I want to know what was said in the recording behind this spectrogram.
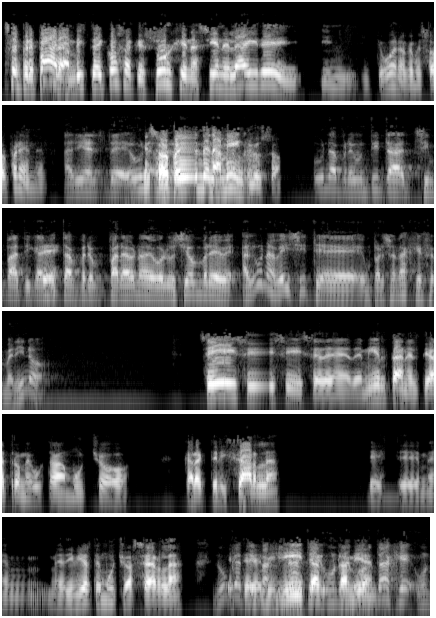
se preparan, ¿viste? Hay cosas que surgen así en el aire y, y, que bueno, que me sorprenden. Ariel, me sorprenden a mí incluso una preguntita simpática esta, pero para una devolución breve. ¿Alguna vez hiciste eh, un personaje femenino? Sí, sí, sí, hice de, Mirta. En el teatro me gustaba mucho caracterizarla. Este, me, divierte mucho hacerla. ¿Nunca te este, imaginaste un reportaje, un,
